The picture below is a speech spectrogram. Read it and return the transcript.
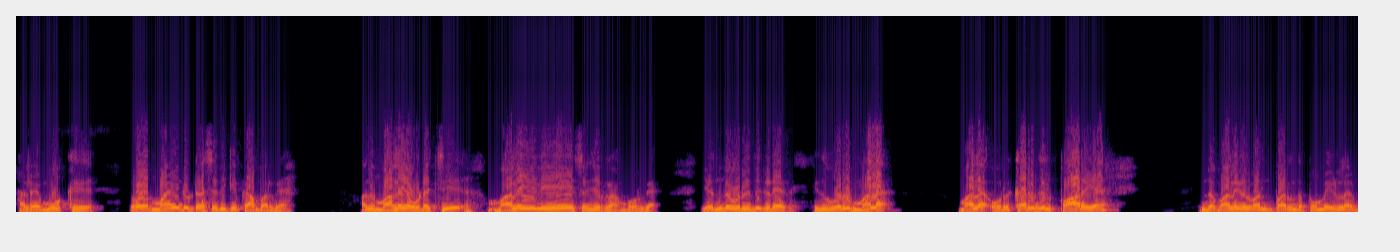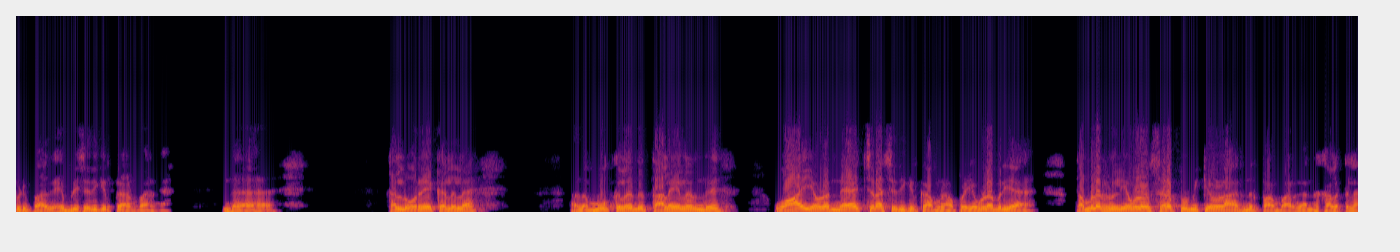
அல்ல மூக்கு எவ்வளவு மைண்டூட்டா செதுக்கியிருக்கான் பாருங்க. அது மலையை உடைச்சு மலையிலேயே செஞ்சிருக்கிறான் பாருங்க. எந்த ஒரு இது கிடையாது. இது ஒரு மலை. மலை ஒரு கருங்கல் பாறைய இந்த மலைகள் வந்து பாருங்க இந்த பொம்மைகள்லாம் எப்படி பாருங்க எப்படி செதுக்கியிருக்கான்னு பாருங்க. இந்த கல் ஒரே கல்லுல அந்த மூக்குல இருந்து தலையில இருந்து வாய் எவ்வளவு நேச்சரா செதுக்கியிருக்காங்க அப்ப எவ்வளவு பெரிய தமிழர்கள் எவ்வளவு சிறப்பு மிக்கவர்களா இருந்திருப்பாங்க பாருங்க அந்த காலத்துல.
